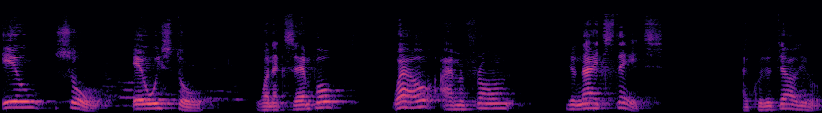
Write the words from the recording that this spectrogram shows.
eu sou, eu estou. One example, well, I'm from the United States. I could tell you,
